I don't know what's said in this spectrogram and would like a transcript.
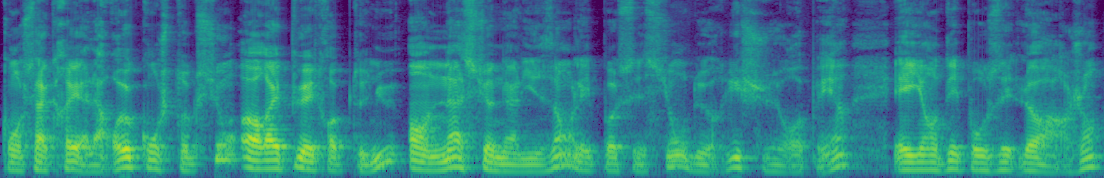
consacrés à la reconstruction aurait pu être obtenu en nationalisant les possessions de riches Européens ayant déposé leur argent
